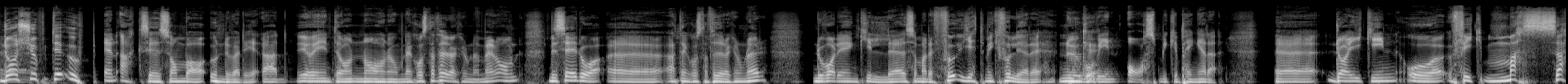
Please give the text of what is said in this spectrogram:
De köpte upp en aktie som var undervärderad. Jag har inte någon aning om den kostar 4 kronor, men om vi säger då eh, att den kostar 4 kronor. Då var det en kille som hade jättemycket följare. Nu Okej. går vi in asmycket pengar där. Eh, de gick in och fick massa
